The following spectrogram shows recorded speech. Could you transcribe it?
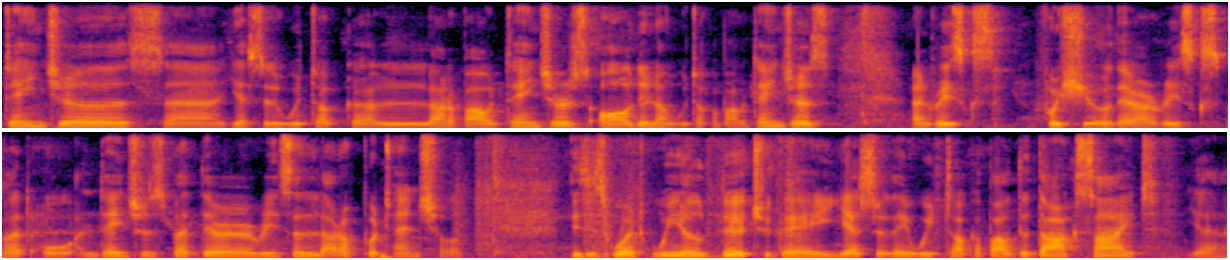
dangers. Uh, yesterday we talked a lot about dangers. All day long we talk about dangers and risks. For sure there are risks but oh, and dangers, but there is a lot of potential. This is what we'll do today. Yesterday we talked about the dark side. Yeah,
